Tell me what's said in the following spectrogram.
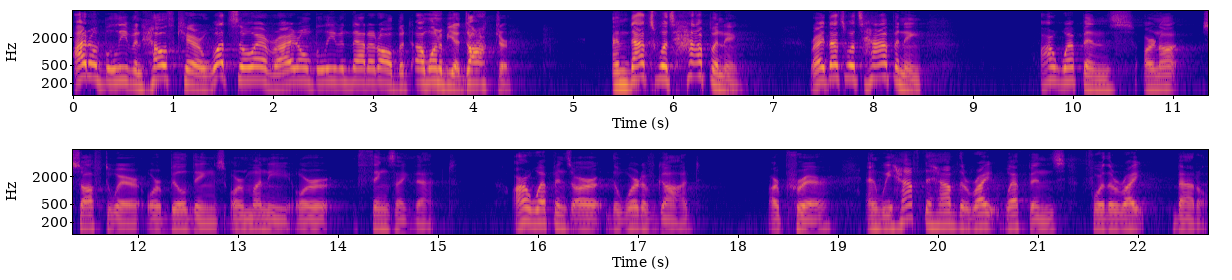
I don't believe in health care whatsoever. I don't believe in that at all, but I want to be a doctor. And that's what's happening, right? That's what's happening. Our weapons are not software or buildings or money or things like that. Our weapons are the Word of God, our prayer, and we have to have the right weapons for the right battle.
